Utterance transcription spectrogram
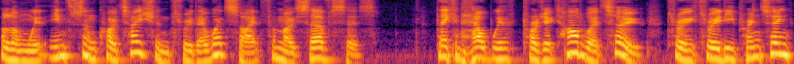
along with instant quotation through their website for most services. They can help with project hardware too, through 3D printing,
